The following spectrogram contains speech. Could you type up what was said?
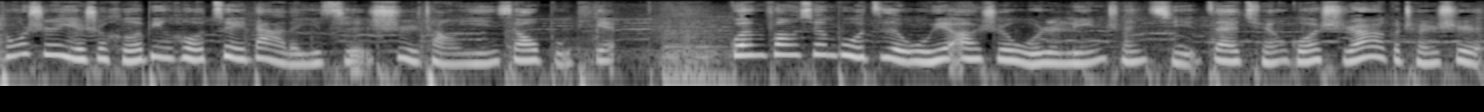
同时也是合并后最大的一次市场营销补贴。官方宣布，自五月二十五日凌晨起，在全国十二个城市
